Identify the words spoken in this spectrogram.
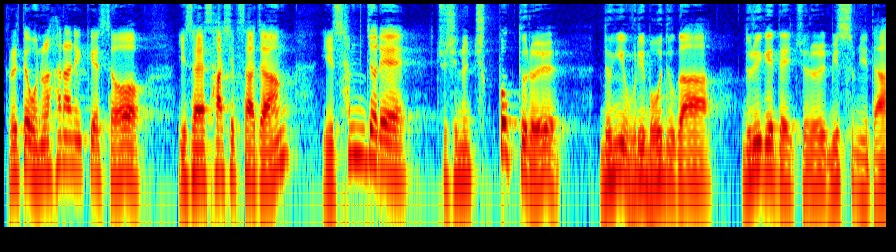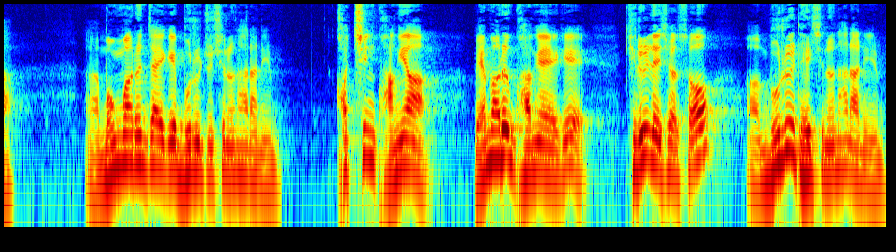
그럴 때 오늘 하나님께서 이사야 44장 이 3절에 주시는 축복들을 능히 우리 모두가 누리게 될 줄을 믿습니다. 아, 목마른 자에게 물을 주시는 하나님, 거친 광야, 메마른 광야에게 길을 내셔서 어, 물을 대시는 하나님,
